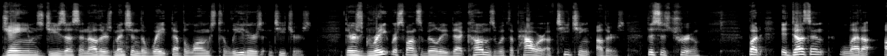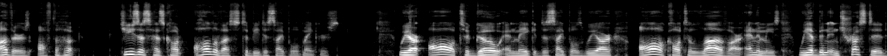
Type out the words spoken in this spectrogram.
James, Jesus, and others mention the weight that belongs to leaders and teachers. There is great responsibility that comes with the power of teaching others. This is true, but it doesn't let others off the hook. Jesus has called all of us to be disciple makers. We are all to go and make disciples. We are all called to love our enemies. We have been entrusted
